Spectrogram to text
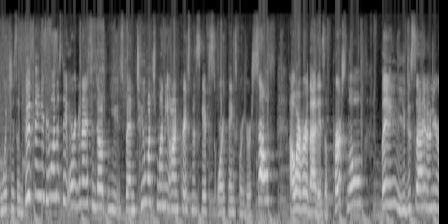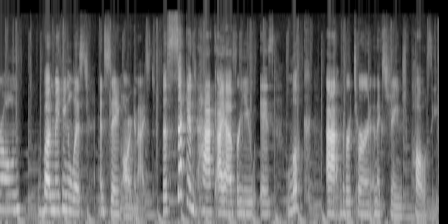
which is a good thing if you want to stay organized and don't spend too much money on Christmas gifts or things for yourself. However, that is a personal thing you decide on your own, but making a list and staying organized. The second hack I have for you is look at the return and exchange policies.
